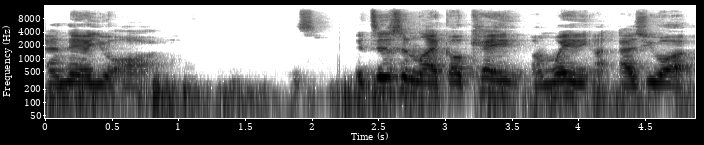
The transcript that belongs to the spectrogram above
and there you are. It isn't like okay, I'm waiting as you are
